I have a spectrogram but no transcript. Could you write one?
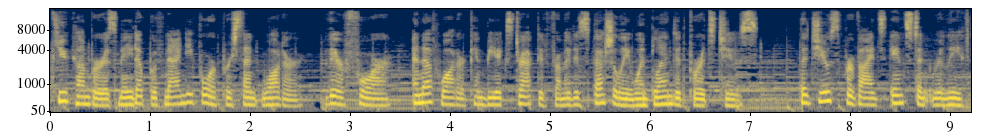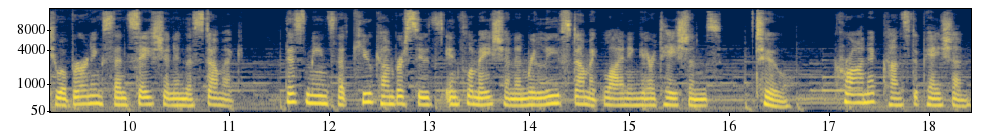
Cucumber is made up of 94% water, therefore, enough water can be extracted from it especially when blended for its juice. The juice provides instant relief to a burning sensation in the stomach. This means that cucumber soothes inflammation and relieves stomach lining irritations. 2. Chronic constipation.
